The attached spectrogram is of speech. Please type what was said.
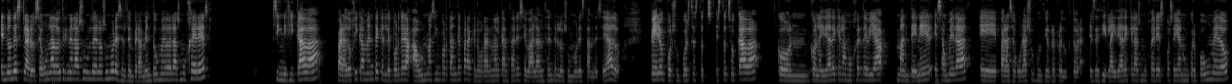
Entonces, claro, según la doctrina de los humores, el temperamento húmedo de las mujeres significaba paradójicamente que el deporte era aún más importante para que lograran alcanzar ese balance entre los humores tan deseado. Pero, por supuesto, esto, chocaba con, la idea de que la mujer debía mantener esa humedad eh, para asegurar su función reproductora. Es decir, la idea de que las mujeres poseían un cuerpo húmedo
